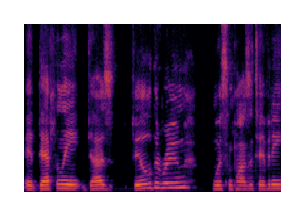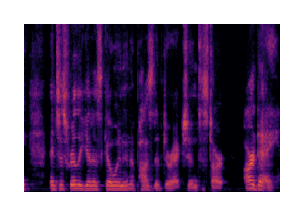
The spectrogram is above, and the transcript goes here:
it definitely does fill the room with some positivity and just really get us going in a positive direction to start our day.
